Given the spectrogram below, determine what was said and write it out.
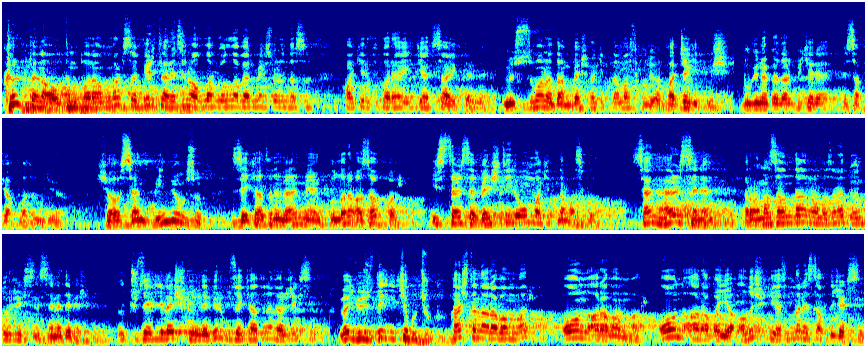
40 tane altın paran varsa bir tanesini Allah yoluna vermek zorundasın. Fakir fukaraya ihtiyaç sahiplerine. Müslüman adam beş vakit namaz kılıyor. Hacca gitmiş. Bugüne kadar bir kere hesap yapmadım diyor. Ya sen bilmiyor musun? Zekatını vermeyen kullara azap var. İsterse beş değil on vakit namaz kıl. Sen her sene Ramazan'dan Ramazan'a döndüreceksin senede bir. 355 günde bir bu zekatını vereceksin. Ve yüzde iki buçuk. Kaç tane araban var? 10 araban var. 10 arabayı alış fiyatından hesaplayacaksın.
